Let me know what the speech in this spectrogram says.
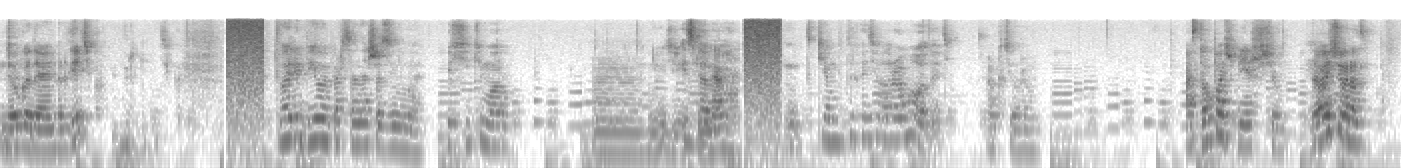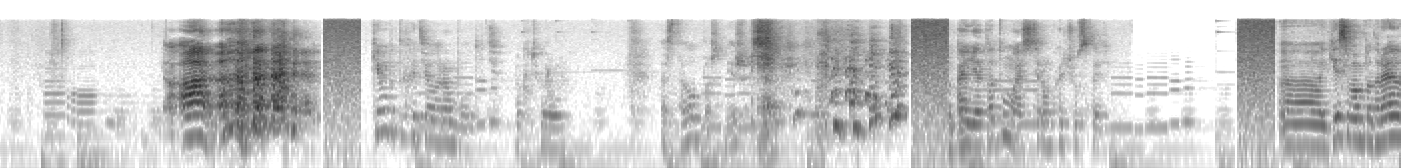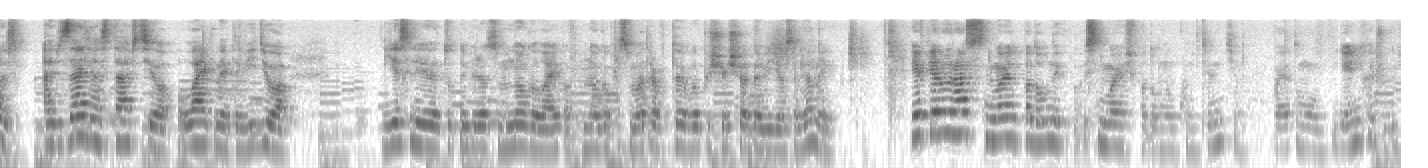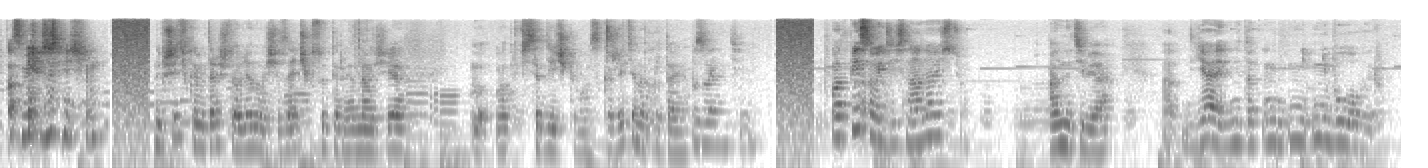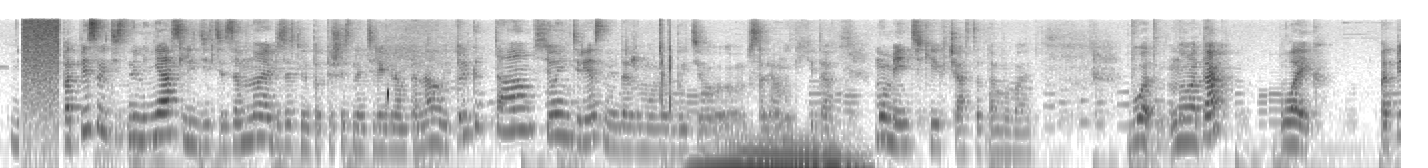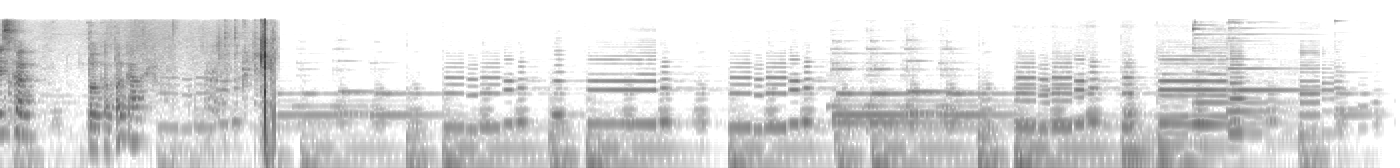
Да угадай, энергетик? Энергетика. Твой любимый персонаж из аниме? Хикимару. М, Из Неудивительно. Кем бы ты хотела работать? Актером. А что пошмешь еще? Давай еще раз. А! Кем бы ты хотела работать? Актером. А стала посмешивать. А я тату-мастером хочу стать. А, Если вам понравилось, обязательно ставьте лайк на это видео. Если тут наберется много лайков, много просмотров, то я выпущу еще одно видео с Аленой. Я в первый раз снимаю подобный, снимаюсь в подобном контенте, поэтому я не хочу быть посмешищем. Напишите в комментариях, что Алена вообще зайчик супер, и она вообще... Вот в сердечке вас скажите, она крутая. Позвоните мне. Подписывайтесь на Настю. А на тебя? А, Я не, так, не, не блогер. Подписывайтесь на меня, следите за мной, обязательно подпишитесь на телеграм-канал, ведь только там все интересно, и даже, может быть, соленые какие-то моментики, их часто там бывают. Вот, ну а так, лайк, подписка, пока-пока.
